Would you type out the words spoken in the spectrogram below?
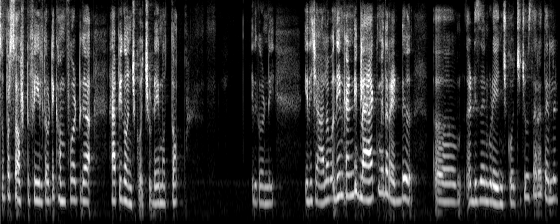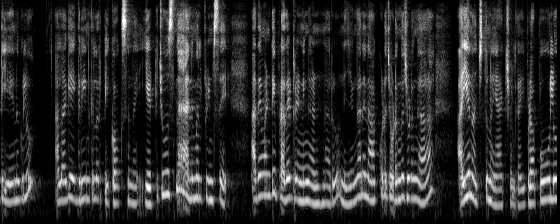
సూపర్ సాఫ్ట్ ఫీల్ తోటి కంఫర్ట్గా హ్యాపీగా ఉంచుకోవచ్చు డే మొత్తం. ఇదిగోండి. ఇది చాలా బాగుంది దీనికండి బ్లాక్ మీద రెడ్ డిజైన్ కూడా వేయించుకోవచ్చు చూసారా తెల్లటి ఏనుగులు? అలాగే గ్రీన్ కలర్ పీకాక్స్ ఉన్నాయి. ఎటు చూసినా యానిమల్ ప్రింట్సే అదేమంటే ఇప్పుడు అదే ట్రెండింగ్ అంటున్నారు. నిజంగానే నాకు కూడా చూడంగా చూడంగా అయ్యే నచ్చుతున్నాయి యాక్చువల్గా ఇప్పుడు ఆ పూలు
